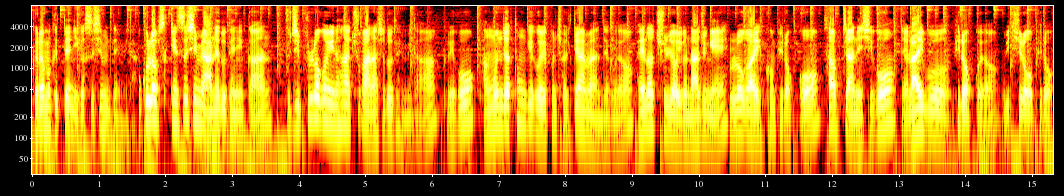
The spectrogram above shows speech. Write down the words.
그러면 그땐 이거 쓰시면 됩니다. 북클럽 스킨 쓰시면 안 해도 되니까 굳이 플러그인 하나 추가 안 하셔도 됩니다. 그리고 방문자 통계 그래프는 절대 하면 안 되고요. 배너 출력 이건 나중에 블로그 아이콘 필요 없고 사업자 아니시고 네, 라이브 필요 없고요. 위치로 필요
